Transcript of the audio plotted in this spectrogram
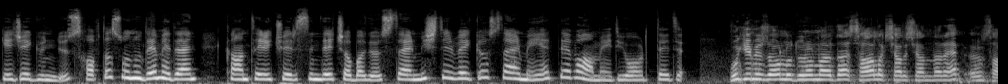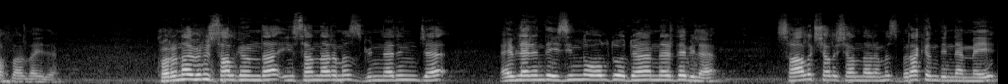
gece gündüz hafta sonu demeden kanter içerisinde çaba göstermiştir ve göstermeye devam ediyor dedi. Bu gibi zorlu durumlarda sağlık çalışanları hep ön saflardaydı. Koronavirüs salgınında insanlarımız günlerince evlerinde izinli olduğu dönemlerde bile sağlık çalışanlarımız bırakın dinlenmeyi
